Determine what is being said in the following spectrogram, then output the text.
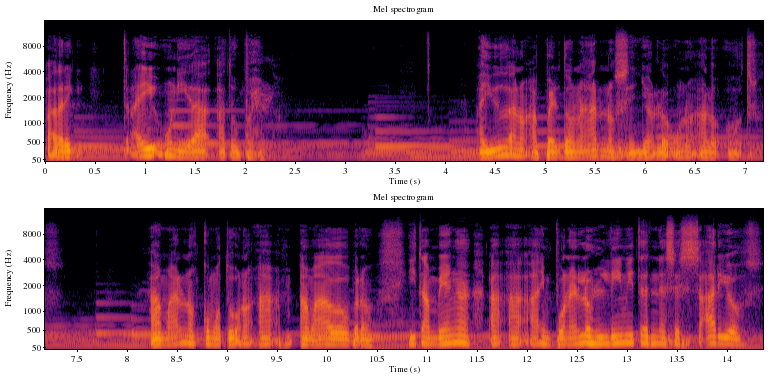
Padre, trae unidad a tu pueblo. Ayúdanos a perdonarnos, Señor, los unos a los otros. Amarnos como tú nos has amado, pero y también a, a imponer los límites necesarios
